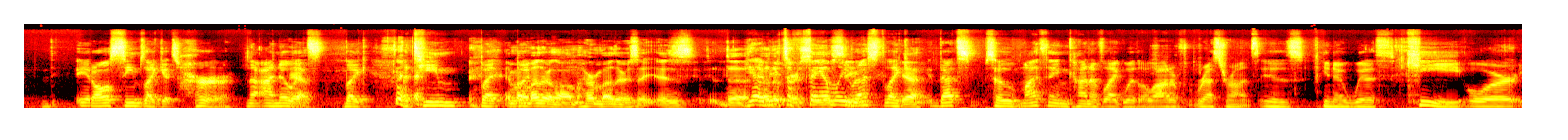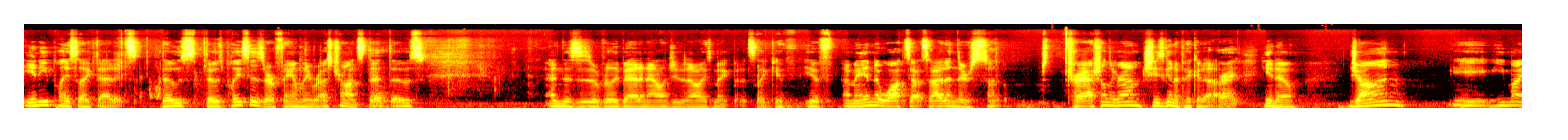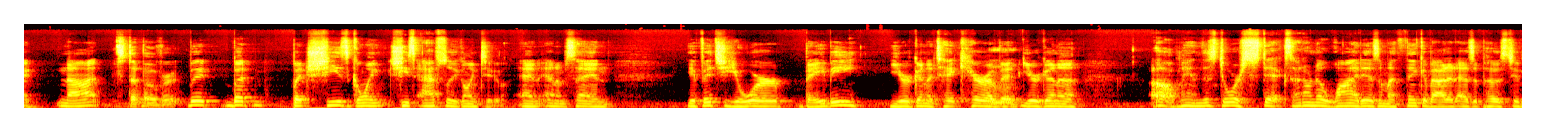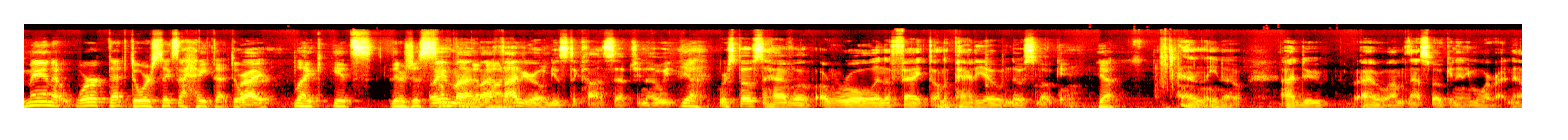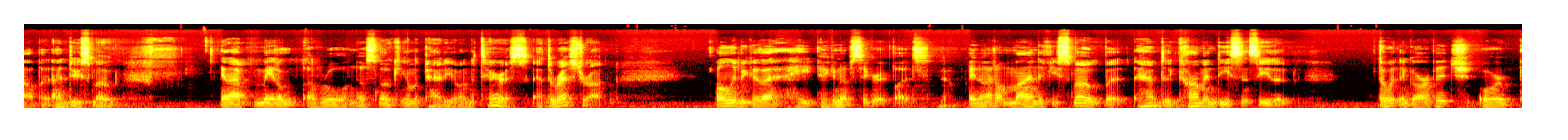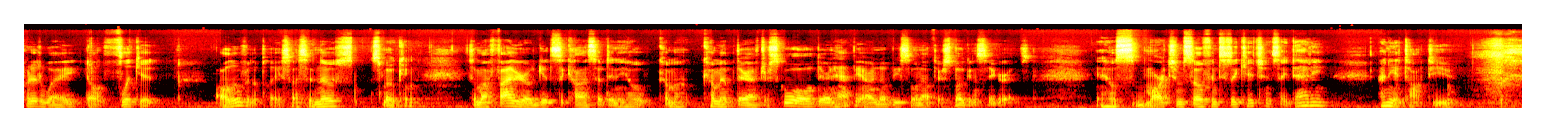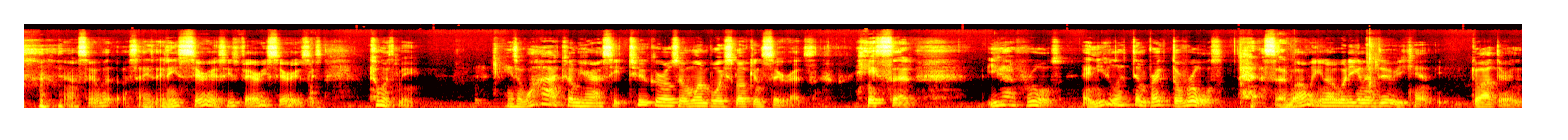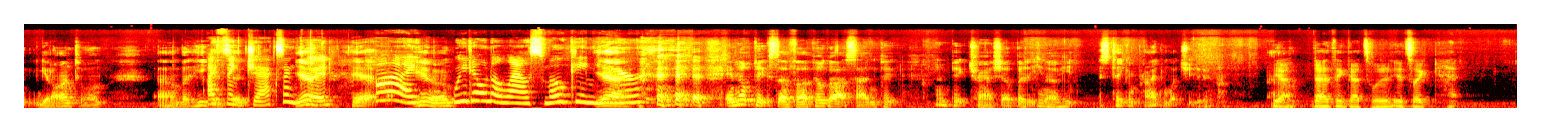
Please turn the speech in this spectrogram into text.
it all seems like it's her. Now I know yeah. it's like a team, but and my but, mother-in-law, her mother is a, is the yeah. I mean, it's a family rest. Like yeah. that's so my thing. Kind of like with a lot of restaurants is you know with Key or any place like that. It's those those places are family restaurants. That yeah. those. And this is a really bad analogy that I always make, but it's like if if Amanda walks outside and there's trash on the ground, she's going to pick it up. Right. You know, John he, he might not step over it. But but but she's going. She's absolutely going to. And and I'm saying, if it's your baby, you're gonna take care of mm-hmm. it. You're gonna. Oh man, this door sticks. I don't know why it is. I'm gonna think about it as opposed to man at work that door sticks. I hate that door. Right. Like it's there's just well, something my, about my five year old gets the concept. You know, we yeah we're supposed to have a, a rule in effect on the patio, no smoking. Yeah. And you know, I do I, well, I'm not smoking anymore right now, but I do smoke. And I've made a, a rule no smoking on the patio on the terrace at the restaurant. Only because I hate picking up cigarette butts. Yeah. Know, I don't mind if you smoke, but have the common decency to throw it in the garbage or put it away. Don't flick it all over the place. I said no smoking. So my five year old gets the concept, and he'll come come up there after school during happy hour, and there'll be someone out there smoking cigarettes, and he'll march himself into the kitchen and say, "Daddy, I need to talk to you. and I say, what? I say, and he's serious. He's very serious. He's, come with me. He said, why I come here, I see two girls and one boy smoking cigarettes. He said, you have rules and you let them break the rules. I said, well, you know, what are you going to do? You can't go out there and get on to them. Um, but he I think it. Jackson yeah, could. Yeah, Hi, you know. we don't allow smoking yeah. here. and he'll pick stuff up. He'll go outside and pick and pick trash up. But you know, he is taking pride in what you do. Yeah, that- I think that's what it, it's like.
